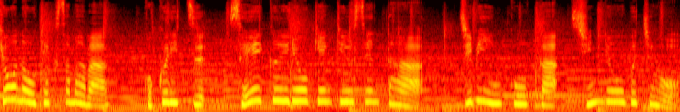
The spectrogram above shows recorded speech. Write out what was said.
今日のお客様は国立生育医療研究センター耳鼻咽喉科診療部長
